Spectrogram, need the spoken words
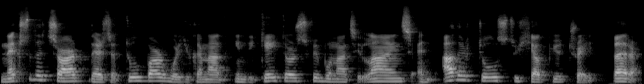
Next to the chart, there's a toolbar where you can add indicators, Fibonacci lines, and other tools to help you trade better.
